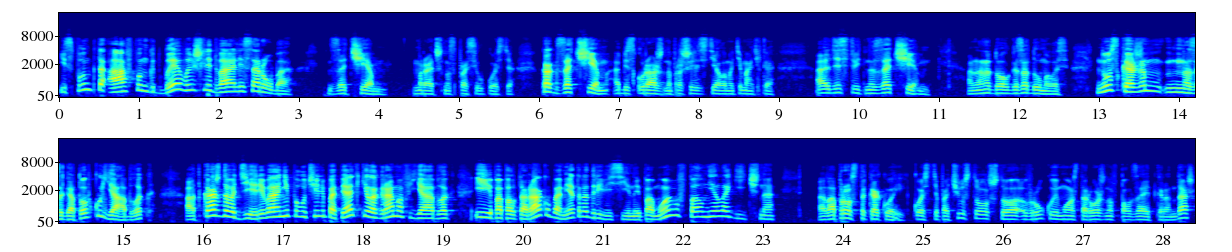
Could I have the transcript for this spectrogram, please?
«Из пункта А в пункт Б вышли два лесоруба». «Зачем?» – мрачно спросил Костя. «Как зачем?» – обескураженно прошелестела математика. «А действительно, зачем?» Она надолго задумалась. Ну, скажем, на заготовку яблок. От каждого дерева они получили по 5 килограммов яблок и по полтора кубометра древесины. По-моему, вполне логично. А вопрос-то какой? Костя почувствовал, что в руку ему осторожно вползает карандаш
